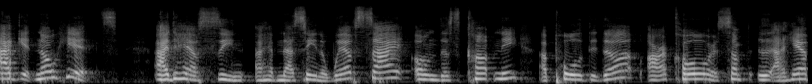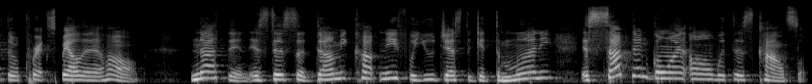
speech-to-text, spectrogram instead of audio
I get no hits. I have seen, I have not seen a website on this company. I pulled it up, Arco or something. I have the correct spelling at home. Nothing. Is this a dummy company for you just to get the money? Is something going on with this council?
